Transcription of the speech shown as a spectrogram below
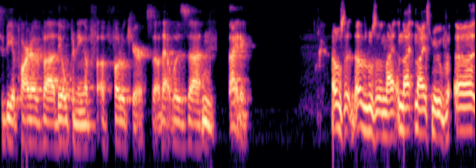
to be a part of uh, the opening of, of Photocure. So that was uh, mm. exciting. That was a, that was a ni nice move. Uh,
